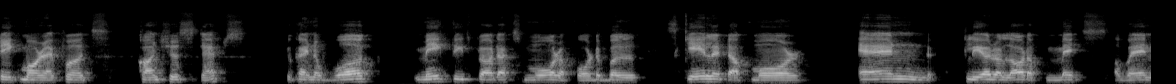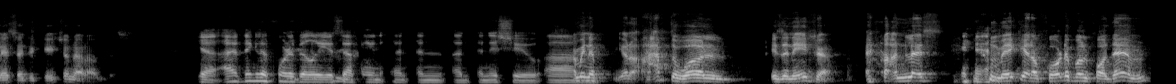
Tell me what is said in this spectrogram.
take more efforts, conscious steps to kind of work, make these products more affordable, scale it up more, and clear a lot of myths, awareness, education around this. Yeah, I think affordability is definitely an an, an, an issue. Um, I mean, if you know half the world is in Asia, unless yeah. you make it affordable for them,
